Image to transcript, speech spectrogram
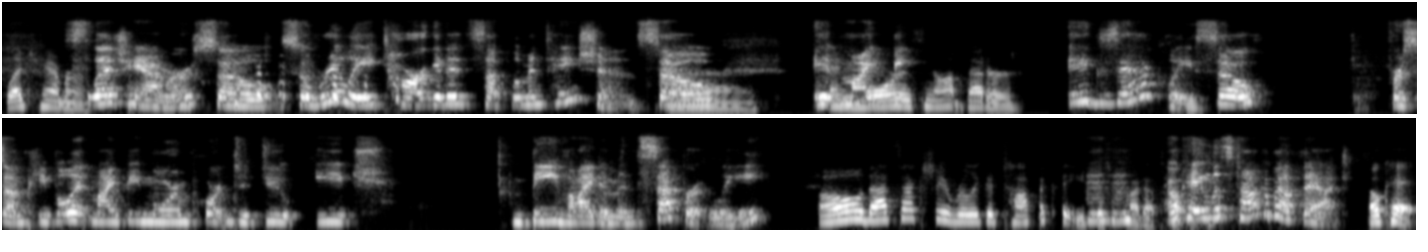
sledgehammer sledgehammer so so really targeted supplementation so yes. it and might more be is not better exactly so for some people it might be more important to do each b vitamin separately oh that's actually a really good topic that you just mm-hmm. brought up okay let's talk about that okay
